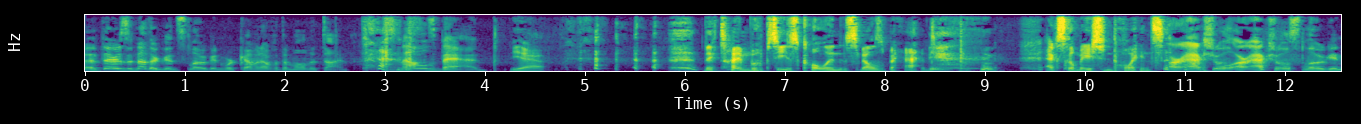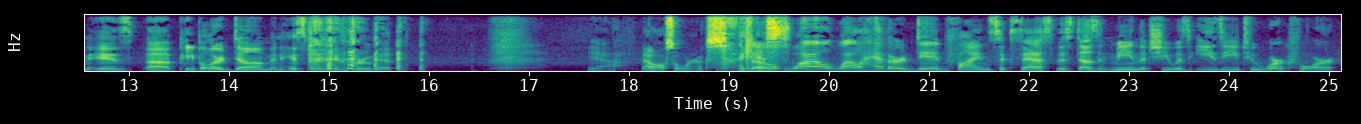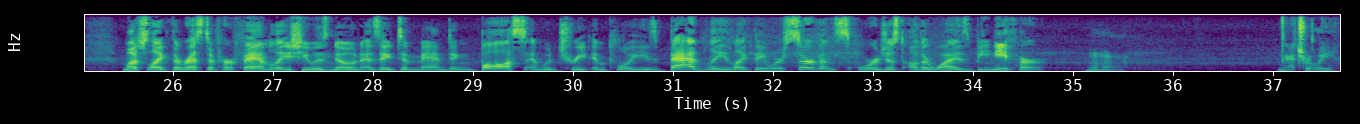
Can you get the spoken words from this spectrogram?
There's another good slogan. We're coming up with them all the time. Smells bad. Yeah. Big time whoopsies colon smells bad. Exclamation points. Our actual our actual slogan is uh, "People are dumb and history can prove it." Yeah, that also works. I so guess. while while Heather did find success, this doesn't mean that she was easy to work for. Much like the rest of her family, she was known as a demanding boss and would treat employees badly like they were servants or just otherwise beneath her. Mm-hmm. Naturally.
